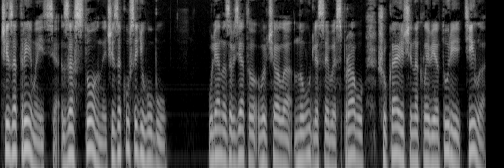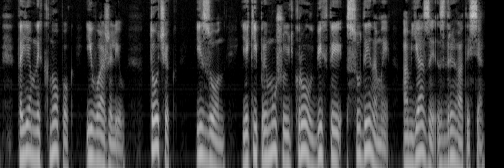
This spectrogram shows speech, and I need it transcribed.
чи затримається, застогне, чи закусить губу. Уляна завзято вивчала нову для себе справу, шукаючи на клавіатурі тіла таємних кнопок і важелів, точок і зон, які примушують кров бігти судинами, а м'язи здригатися.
